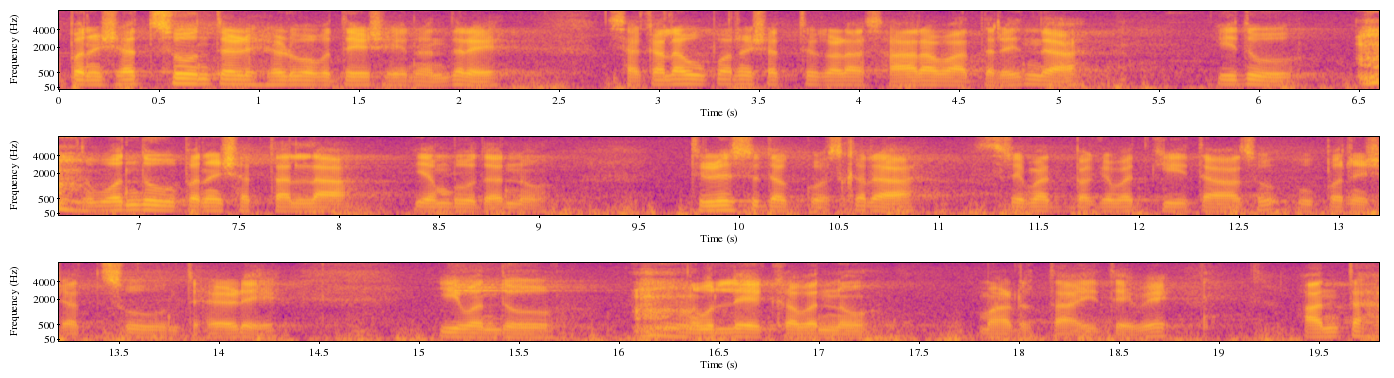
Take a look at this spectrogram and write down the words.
ಉಪನಿಷತ್ಸು ಅಂತೇಳಿ ಹೇಳುವ ಉದ್ದೇಶ ಏನಂದರೆ ಸಕಲ ಉಪನಿಷತ್ತುಗಳ ಸಾರವಾದ್ದರಿಂದ ಇದು ಒಂದು ಉಪನಿಷತ್ತಲ್ಲ ಎಂಬುದನ್ನು ತಿಳಿಸುವುದಕ್ಕೋಸ್ಕರ ಶ್ರೀಮದ್ ಭಗವದ್ಗೀತಾಸು ಉಪನಿಷತ್ಸು ಅಂತ ಹೇಳಿ ಈ ಒಂದು ಉಲ್ಲೇಖವನ್ನು ಮಾಡುತ್ತಾ ಇದ್ದೇವೆ. ಅಂತಹ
